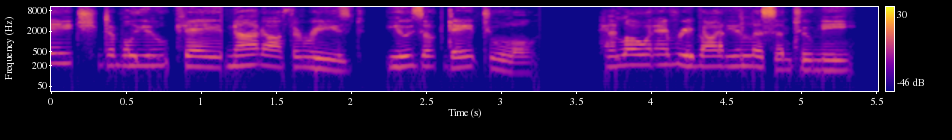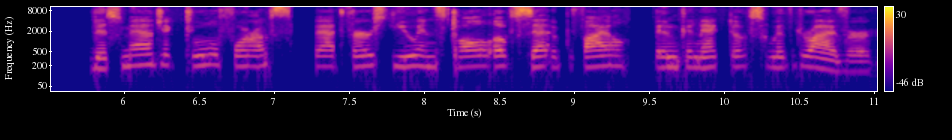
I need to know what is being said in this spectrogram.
HWK not authorized, use update tool. Hello everybody listen to me. This magic tool for us, at first you install of setup file, then connect us with driver.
